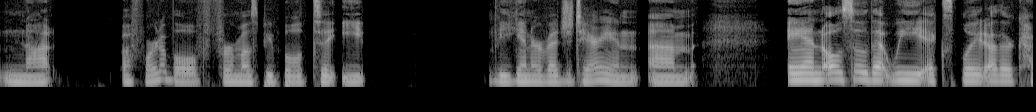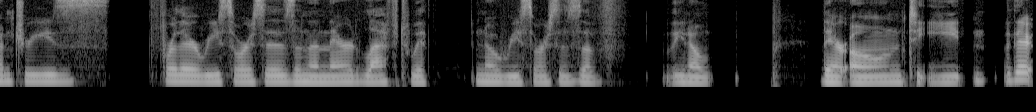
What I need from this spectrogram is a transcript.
not affordable for most people to eat vegan or vegetarian. Um, and also that we exploit other countries for their resources and then they're left with no resources of you know their own to eat there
